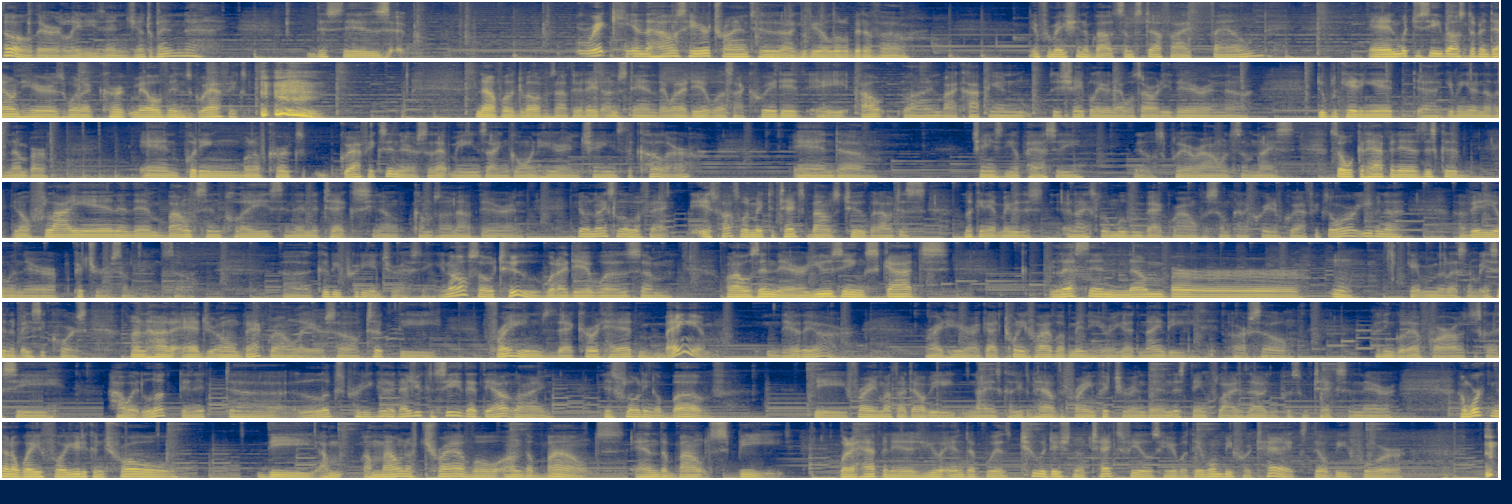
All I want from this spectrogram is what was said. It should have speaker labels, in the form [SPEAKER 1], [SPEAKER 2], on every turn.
[SPEAKER 1] Hello there, ladies and gentlemen. This is Rick in the house here, trying to uh, give you a little bit of uh, information about some stuff I found. And what you see bouncing up and down here is one of Kirt Melvin's graphics. now, for the developers out there, they'd understand that what I did was I created a outline by copying the shape layer that was already there and uh, duplicating it, uh, giving it another number, and putting one of Kirt's graphics in there. So that means I can go in here and change the color and um, change the opacity. You know, to play around with some nice. So what could happen is this could, you know, fly in and then bounce in place, and then the text, you know, comes on out there, and you know, nice little effect. It's possible to make the text bounce too, but I was just looking at maybe this a nice little moving background with some kind of creative graphics, or even a, a video in there, picture or something. So uh, could be pretty interesting. And also too, what I did was um, while I was in there using Scott's lesson number mm, can't remember the lesson number it's in the basic course on how to add your own background layer so took the frames that Kirt had bam there they are right here I got 25 of them in here I got 90 or so I didn't go that far I was just gonna see how it looked and it uh, looks pretty good as you can see that the outline is floating above the frame. I thought that would be nice because you can have the frame picture and then this thing flies out. You can put some text in there. I'm working on a way for you to control the um, amount of travel on the bounce and the bounce speed. What'll happen is you'll end up with two additional text fields here, but they won't be for text. They'll be for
